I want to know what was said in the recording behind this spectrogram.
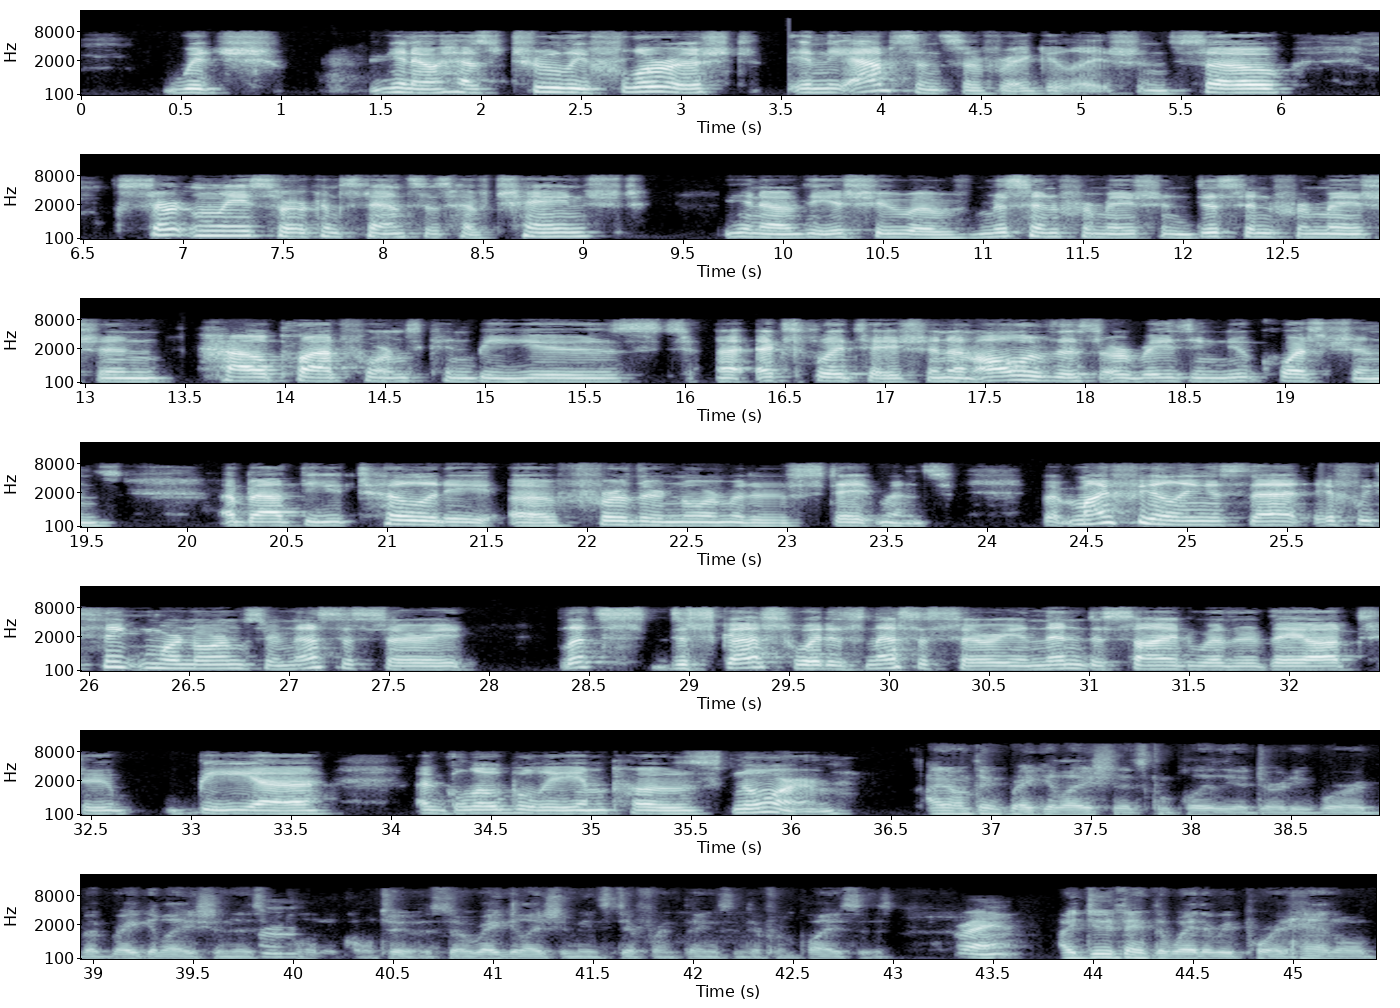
which you know has truly flourished in the absence of regulation. So certainly circumstances have changed you know the issue of misinformation disinformation how platforms can be used uh, exploitation and all of this are raising new questions about the utility of further normative statements. But my feeling is that if we think more norms are necessary let's discuss what is necessary and then decide whether they ought to be a, a globally imposed norm I don't think regulation is completely a dirty word, but regulation is mm. political too. So regulation means different things in different places. Right. I do think the way the report handled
